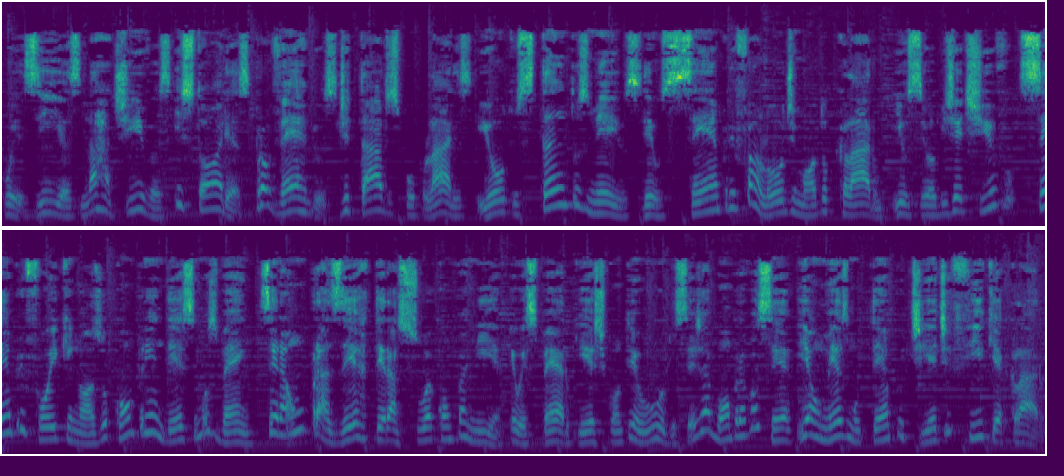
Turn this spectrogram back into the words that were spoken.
poesias, narrativas, histórias, provérbios, ditados populares e outros tantos meios. Deus sempre falou de modo claro e o seu objetivo sempre foi que nós o compreendêssemos bem. Será um prazer ter a sua companhia. Eu espero que este conteúdo seja bom para você e ao mesmo tempo te edifique, é claro.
